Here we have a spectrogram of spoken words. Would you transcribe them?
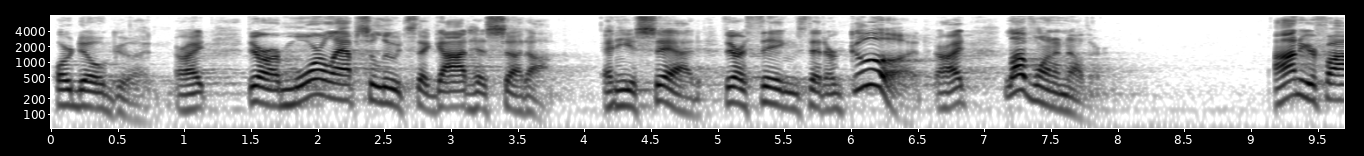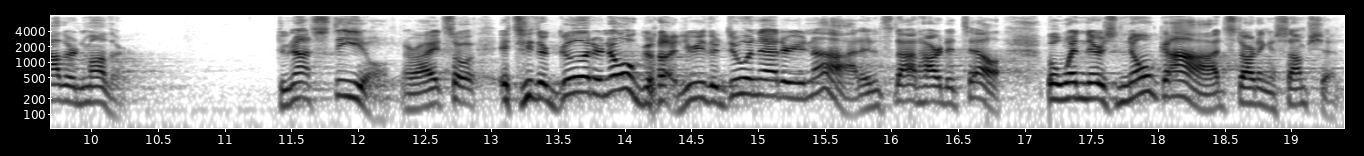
or no good, all right? There are moral absolutes that God has set up. And He has said there are things that are good, all right? Love one another, honor your father and mother. Do not steal, all right? So it's either good or no good. You're either doing that or you're not, and it's not hard to tell. But when there's no God, starting assumption,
